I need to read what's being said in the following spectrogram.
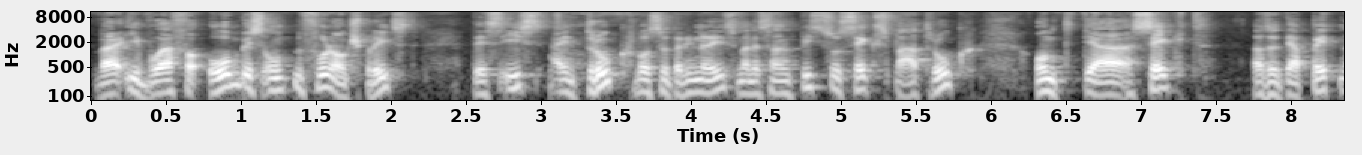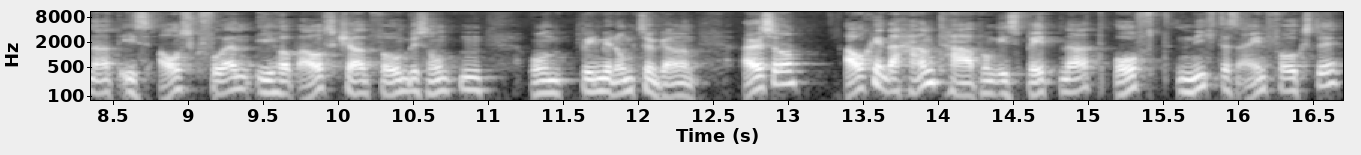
weil ich war von oben bis unten voll angespritzt. Das ist ein Druck, was da drinnen ist. Ich meine, das sind bis zu sechs Bar Druck und der Sekt, also der Bettnat ist ausgefahren. Ich habe ausgeschaut von oben bis unten und bin mit umziehen gegangen. Also, auch in der Handhabung ist Bettnat oft nicht das einfachste,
